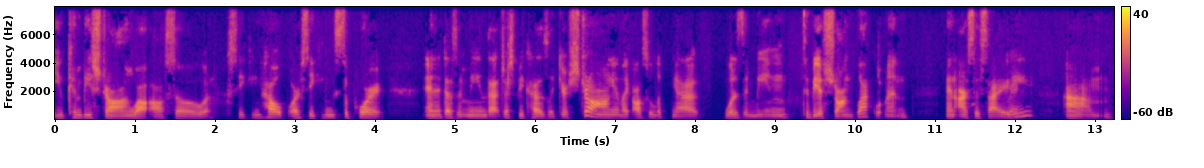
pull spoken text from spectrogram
you can be strong while also seeking help or seeking support, and it doesn't mean that just because like you're strong and like also looking at what does it mean to be a strong black woman in our society. Um,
